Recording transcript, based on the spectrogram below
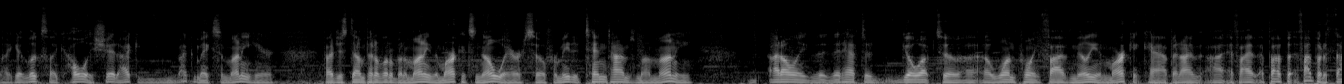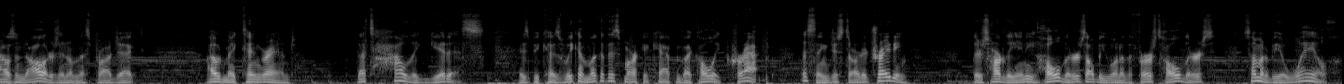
like it looks like holy shit, I could, I could make some money here. If I just dump in a little bit of money, the market's nowhere. So for me to 10 times my money, I'd only, they'd have to go up to a, a 1.5 million market cap. And I, I if I, if I, if I put a thousand dollars in on this project, I would make 10 grand. That's how they get us, is because we can look at this market cap and be like, holy crap, this thing just started trading. There's hardly any holders. I'll be one of the first holders. So I'm going to be a whale.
